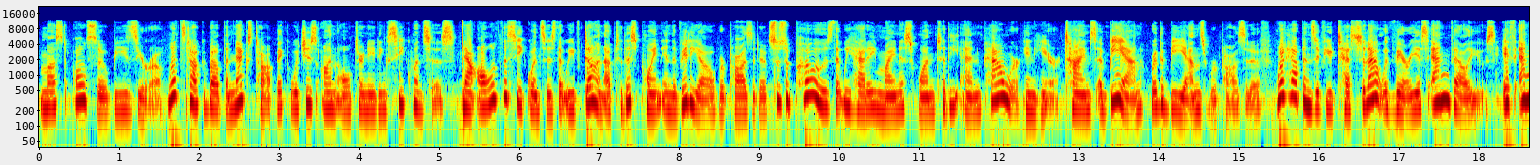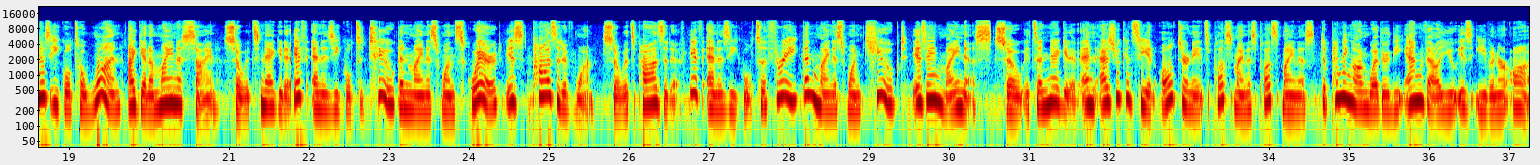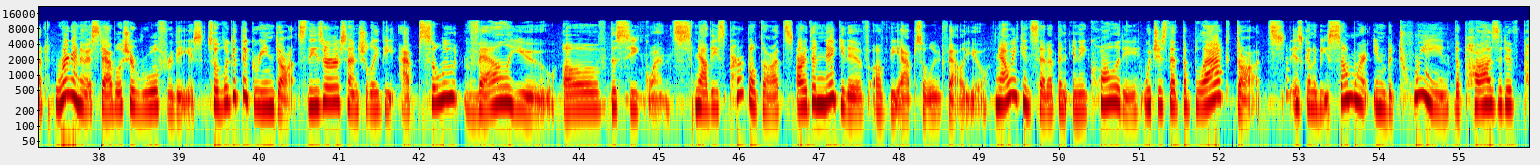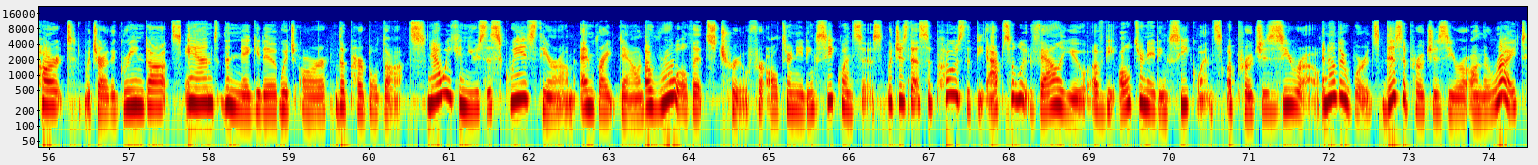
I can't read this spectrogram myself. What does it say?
must also be 0. Let's talk about the next topic, which is on alternating sequences. Now, all of the sequences that we've done up to this point in the video were positive. So suppose that we had a minus 1 to the n power in here, times a bn, where the bn's were positive. What happens if you test it out with various n values? If n is equal to 1, I get a minus sign, so it's negative. If n is equal to 2, then minus 1 squared is positive 1, so it's positive. If n is equal to 3, then minus 1 cubed is a minus, so it's a negative. And as you can see, it alternates plus minus plus minus depending on whether the n value is even or odd. We're going to establish a rule for these. So look at the green dots. These are essentially the absolute value of the sequence. Now these purple dots are the negative of the absolute value. Now we can set up an inequality, which is that the black dots is going to be somewhere in between the positive part, which are the green dots, and the negative, which are the purple dots. Now we can use the squeeze theorem and write down a rule that's true for alternating sequences, which is that suppose that the absolute value of the alternating sequence approaches zero. In other words, this approaches zero on the right,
